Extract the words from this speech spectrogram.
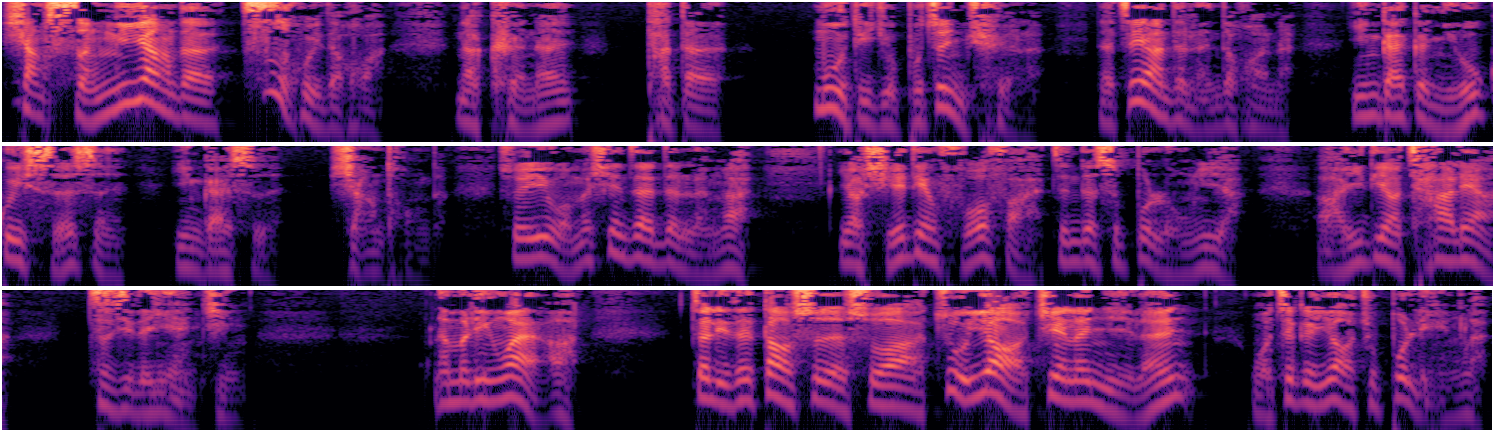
像神一样的智慧的话，那可能他的目的就不正确了。那这样的人的话呢，应该跟牛鬼蛇神应该是相同的。所以我们现在的人啊。要学点佛法真的是不容易啊！啊，一定要擦亮自己的眼睛。那么另外啊，这里的道士说啊，做药见了女人，我这个药就不灵了。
